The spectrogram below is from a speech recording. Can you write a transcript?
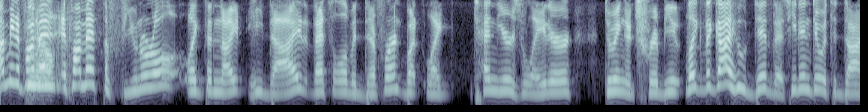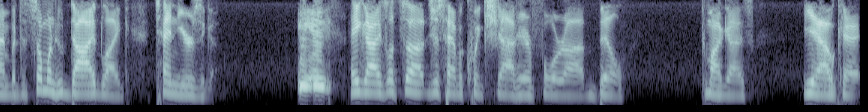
I mean, if You I'm know? at if I'm at the funeral, like the night he died, that's a little bit different. But like ten years later, doing a tribute, like the guy who did this, he didn't do it to Dime, but to someone who died like ten years ago. Mhm. Hey guys, let's uh just have a quick shot here for uh Bill. Come on, guys. Yeah, okay.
